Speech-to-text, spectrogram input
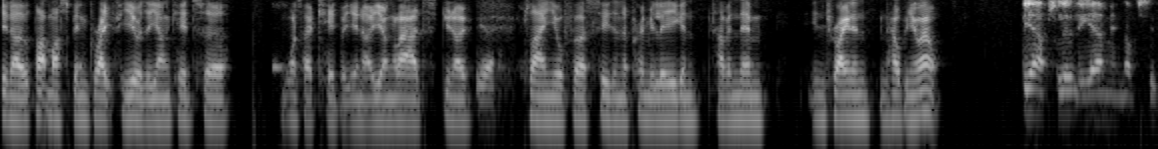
you know that must have been great for you as a young kid to. I won't a kid, but you know, young lads, you know, Yeah. playing your first season in the Premier League and having them in training and helping you out. Yeah, absolutely. Yeah, I mean, obviously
